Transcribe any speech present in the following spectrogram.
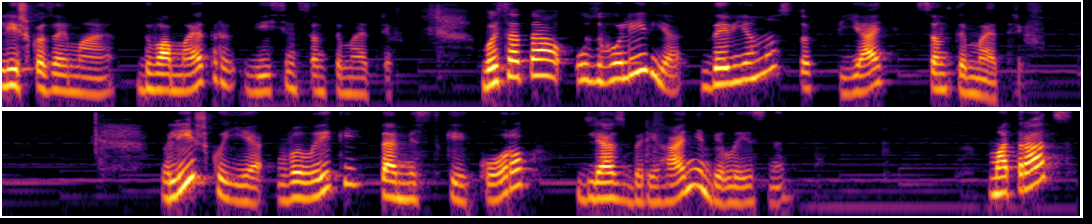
ліжко займає 2 метри 8 см. Висота узголів'я 95 см. В ліжку є великий та місткий короб для зберігання білизни. Матрац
